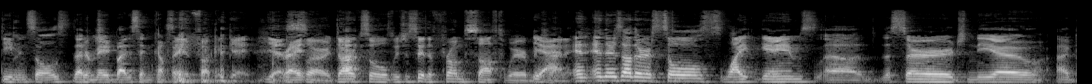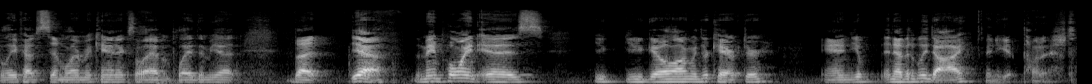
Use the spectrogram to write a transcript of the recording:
Demon Souls that are made by the same company. Same fucking game. Yes. Right. Sorry. Dark Uh, Souls. We should say the From Software mechanic. yeah, and and there's other Souls like games. Uh, the Surge, Nioh, I believe have similar mechanics, although I haven't played them yet. But yeah, the main point is you you go along with your character, and you'll inevitably die. and you get punished.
